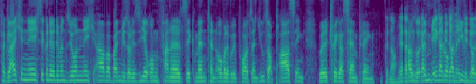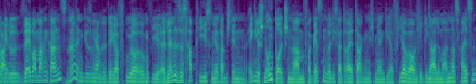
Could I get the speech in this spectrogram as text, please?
Vergleiche nicht, sekundäre Dimensionen nicht, aber bei den Visualisierungen, Funnels, Segmenten, Overlap Reports und User Parsing will trigger Sampling. Genau, ja, das also sind die ganzen Dinger, die du, die, du, die du, selber machen kannst, ne? in diesem, ja. der ja früher irgendwie Analysis Hub hieß und jetzt habe ich den englischen und deutschen Namen vergessen, weil ich seit drei Tagen nicht mehr in GA4 war und die Dinger alle mal anders heißen.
